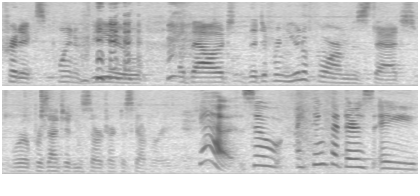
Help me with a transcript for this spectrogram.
critic's point of view about the different uniforms that were presented in Star Trek Discovery? Yeah, so I think that there's a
